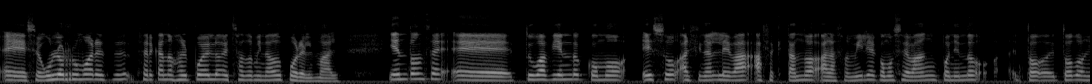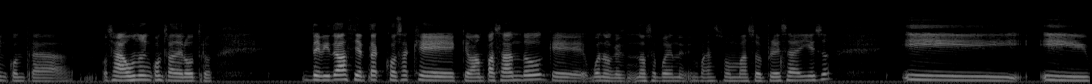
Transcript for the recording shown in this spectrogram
eh, según los rumores ce- cercanos al pueblo, está dominado por el mal. Y entonces eh, tú vas viendo cómo eso al final le va afectando a la familia, cómo se van poniendo to- todos en contra, o sea, uno en contra del otro. Debido a ciertas cosas que, que van pasando, que, bueno, que no se pueden, son más sorpresas y eso. Y, y,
